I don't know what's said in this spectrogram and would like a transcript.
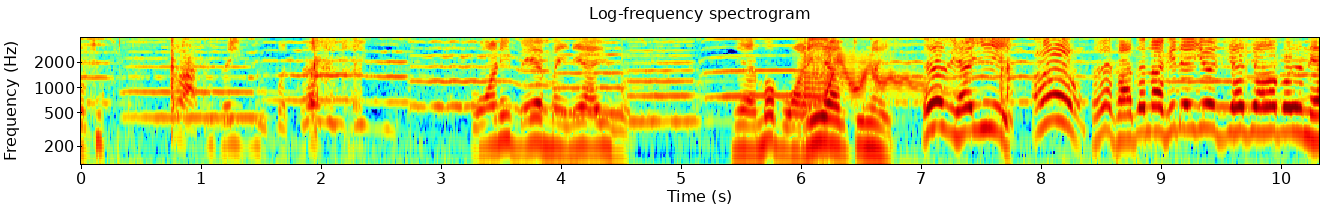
ઓછું પાછું થઈ ગયું પથરા જેવું થઈ ગયું. પોણી બે મહિને આવ્યું હોય. નેરમાં પોણી આવતું નહીં. એ વિહાજી તમે ખાતર નાખી દેજો જ્યાં જવા પડે ને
